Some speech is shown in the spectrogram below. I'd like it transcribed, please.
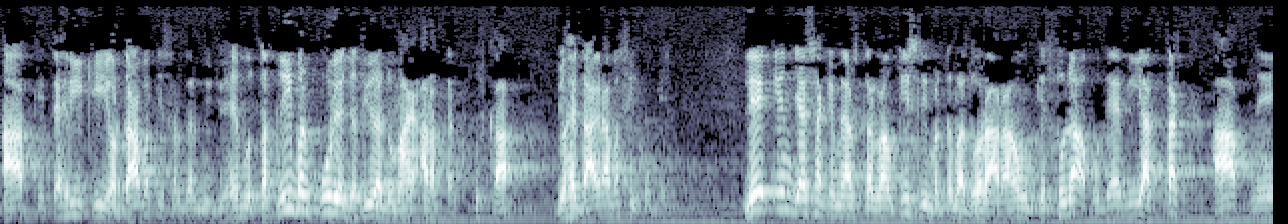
آپ کی تحریکی اور دعوتی سرگرمی جو ہے، وہ تقریباً پورے جزیرہ نمایاں عرب تک اس کا جو ہے دائرہ وسیع ہو گیا۔ لیکن جیسا کہ میں عرض کر رہا ہوں، تیسری مرتبہ دوہرا رہا ہوں کہ صلح حدیبیہ تک آپ نے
